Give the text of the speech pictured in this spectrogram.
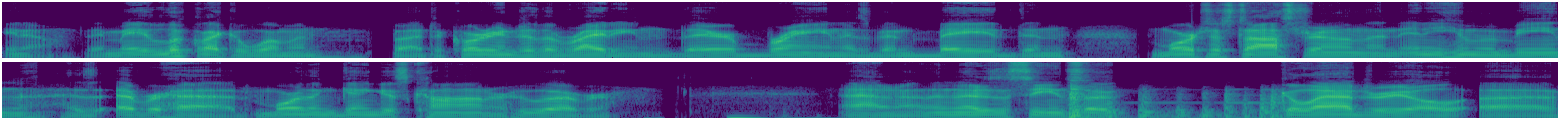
you know, they may look like a woman, but according to the writing, their brain has been bathed in more testosterone than any human being has ever had, more than Genghis Khan or whoever. I don't know. And then there's a scene. So Galadriel, uh,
